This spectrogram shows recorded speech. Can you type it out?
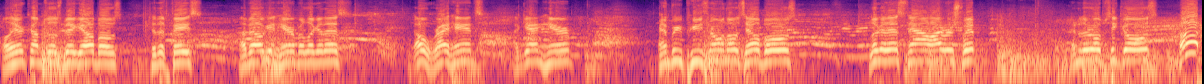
Well, here comes those big elbows to the face of Elgin here, but look at this. Oh, right hands again here. MVP throwing those elbows. Look at this now, Irish whip. Into the ropes he goes. Up!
